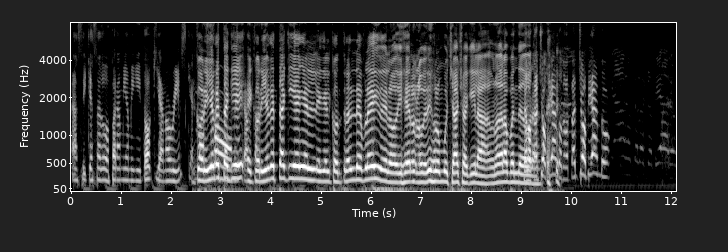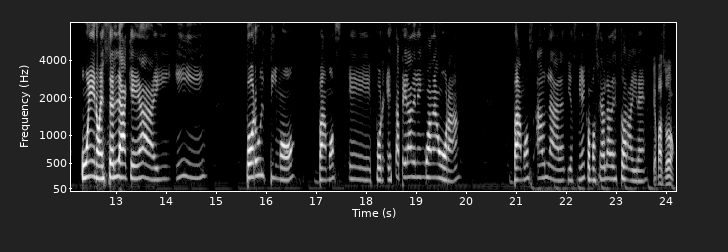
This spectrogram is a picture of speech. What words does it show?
Así que saludos para mi amiguito Keanu Reeves. que El corillo que está aquí, me el corillo que está aquí en el, en el control de play, de lo dijeron, lo dijo los muchachos aquí, la, una de las Te lo están vendedoras. choteando, te lo están choteando. Bueno, esa es la que hay. Y por último, vamos eh, por esta pera de lengua de ahora. Vamos a hablar, Dios mío, ¿cómo se habla de esto al aire? ¿Qué pasó?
